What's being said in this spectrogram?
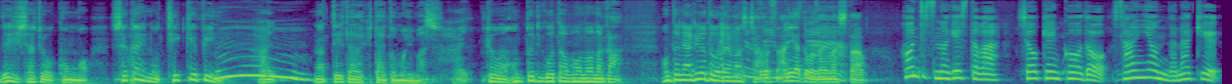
ぜひ社長今後、世界の TKP にはい、なっていただきたいと思います。はい今日は本当にご多忙の中、本当にありがとうございました。ありがとうございましたありがとうございました。本日のゲストは、証券コード3479、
